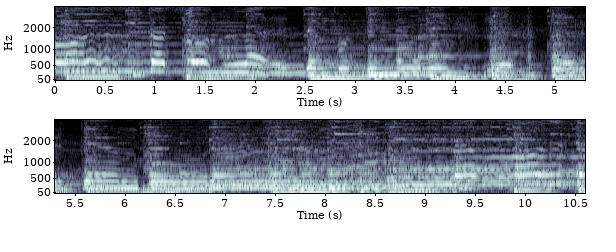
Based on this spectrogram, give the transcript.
volta sola è tempo di morire per te ancora. Una volta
